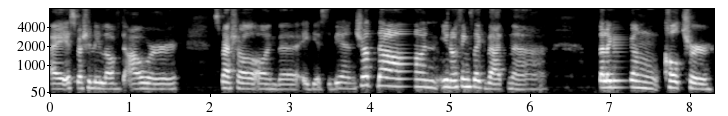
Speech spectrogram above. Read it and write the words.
I especially loved our special on the ABS-CBN shutdown, you know, things like that na talagang culture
